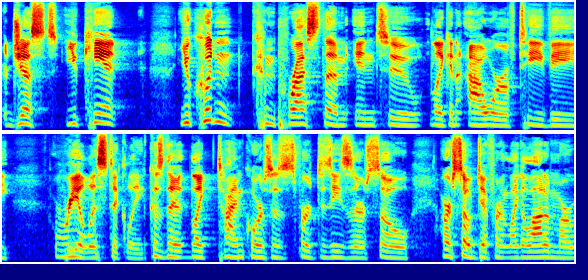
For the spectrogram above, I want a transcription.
are just you can't you couldn't compress them into like an hour of TV realistically because they're like time courses for diseases are so are so different like a lot of them are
